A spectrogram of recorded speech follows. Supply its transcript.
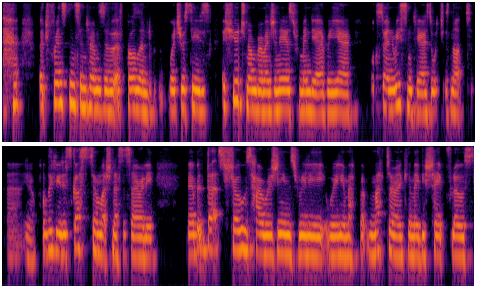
but for instance, in terms of, of, Poland, which receives a huge number of engineers from India every year, also in recent years, which is not uh, you know, publicly discussed so much necessarily. Uh, but that shows how regimes really, really matter and can maybe shape flows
